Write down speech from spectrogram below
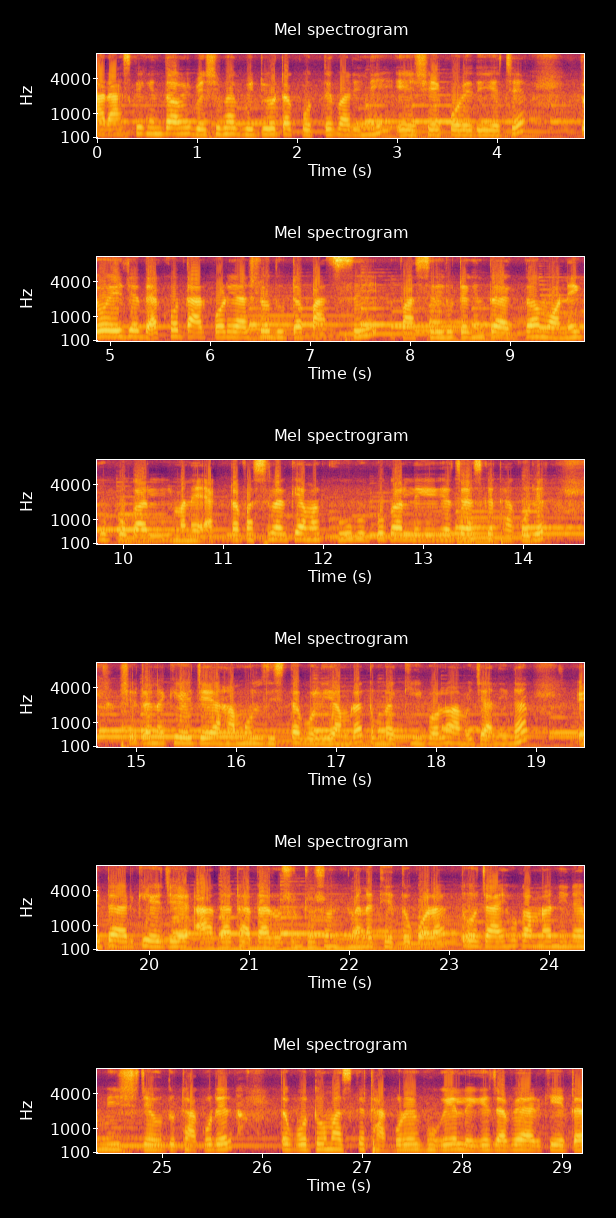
আর আজকে কিন্তু আমি বেশিরভাগ ভিডিওটা করতে পারিনি, এসে করে দিয়েছে। তো এই যে দেখো, তারপরে আসলো দুটো পার্সেল পার্সেল দুটো কিন্তু একদম অনেক উপকার মানে একটা পার্সেল আর কি আমার খুব উপকার লেগে গেছে আজকে ঠাকুরের। সেটা নাকি ওই যে হামুল দিস্তা বলি আমরা, তোমরা কি বলো আমি জানি না। এটা আর কি ওই যে আদা, ঠাদা, রসুন টসুন মানে থেতো করা। তো যাই হোক, আমরা নিরামিষ যেহেতু ঠাকুরের, তো প্রথম আজকে ঠাকুরের ভোগে লেগে যাবে আর কি। এটা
